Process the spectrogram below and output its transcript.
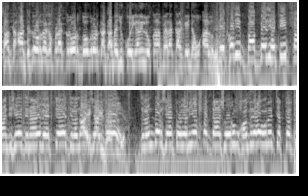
7-8 ਕਰੋੜ ਦਾ ਕੱਪੜਾ ਕਰੋੜ 2 ਕਰੋੜ ਘਾਟਾ ਪੈ ਜੂ ਕੋਈ ਗੱਲ ਨਹੀਂ ਲੋਕਾਂ ਦਾ ਫਾਇਦਾ ਕਰਕੇ ਹੀ ਜਾਊਂ। ਆ ਲੋ ਦੇਖੋ ਜੀ ਬਾਬੇ ਦੀ ਹੱਟੀ 5-6 ਦਿਨਾਂ ਦੇ ਵਿੱਚ ਜਲੰਧਰ ਦੀ ਹੈ। ਜਲੰਧਰ ਸ਼ਿਫਟ ਹੋ ਜਾਣੀ ਆ ਵੱਡਾ ਸ਼ੋਰੂਮ ਖੁੱਲ ਰਿਹਾ ਉਹਦੇ ਚੱਕਰ 'ਚ।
